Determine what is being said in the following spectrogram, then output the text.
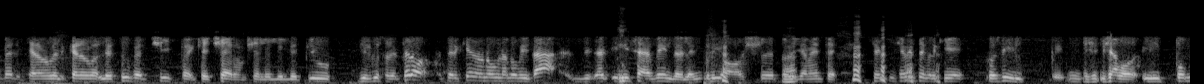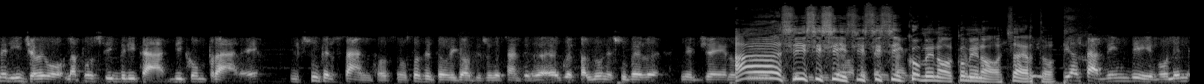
per- che, erano le, che erano le super chip che c'erano, cioè le, le- più disgustose. Però perché erano una novità eh, iniziai a vendere le brioche praticamente semplicemente perché così il, diciamo, il pomeriggio avevo la possibilità di comprare il Super Santos, non so se te lo ricordi il Super Santos, eh, quel pallone super leggero. Ah, che- sì, che- sì, che sì, dava sì, sì, sì, come no, come no, certo. In realtà vendevo le,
